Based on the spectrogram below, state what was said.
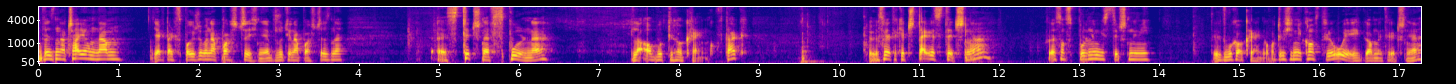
wyznaczają nam, jak tak spojrzymy na płaszczyźnie, w rzucie na płaszczyznę, e, styczne, wspólne dla obu tych okręgów, tak? Rysuję takie cztery styczne, które są wspólnymi stycznymi tych dwóch okręgów. Oczywiście nie konstruuję ich geometrycznie,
